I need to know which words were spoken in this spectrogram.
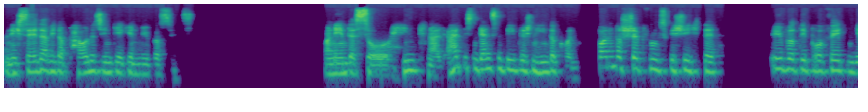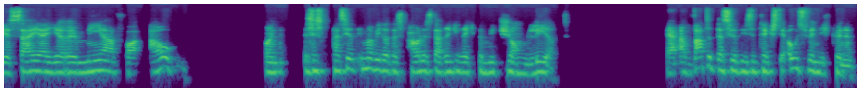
Und ich sehe da, wie der Paulus ihm gegenüber sitzt und ihm das so hinknallt. Er hat diesen ganzen biblischen Hintergrund von der Schöpfungsgeschichte über die Propheten Jesaja, Jeremia vor Augen. Und es ist passiert immer wieder, dass Paulus da regelrecht damit jongliert. Er erwartet, dass wir diese Texte auswendig können.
